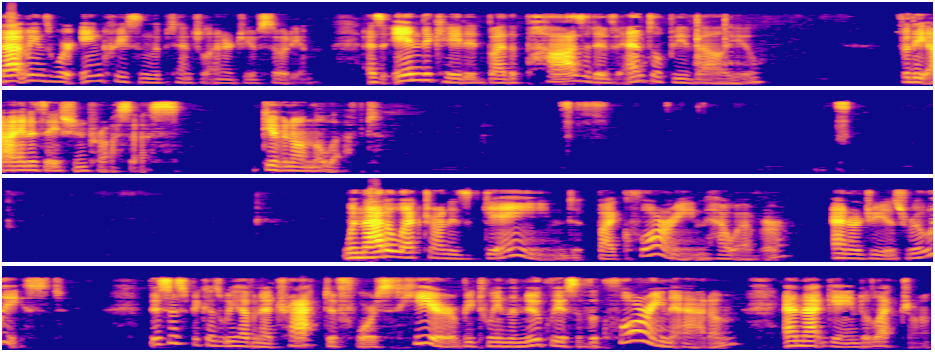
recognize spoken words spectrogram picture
That means we're increasing the potential energy of sodium, as indicated by the positive enthalpy value for the ionization process, given on the left. When that electron is gained by chlorine, however, energy is released. This is because we have an attractive force here between the nucleus of the chlorine atom and that gained electron.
